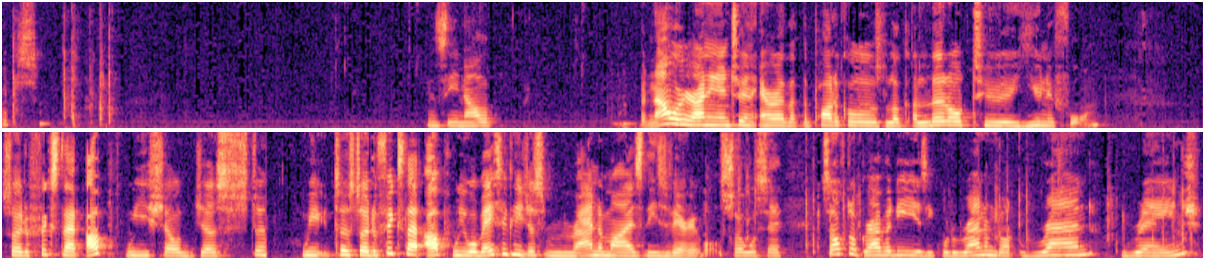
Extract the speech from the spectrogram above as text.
Oops. You can see now, but now we're running into an error that the particles look a little too uniform. So to fix that up, we shall just, we so, so to fix that up, we will basically just randomize these variables. So we'll say self.gravity is equal to random.rand range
